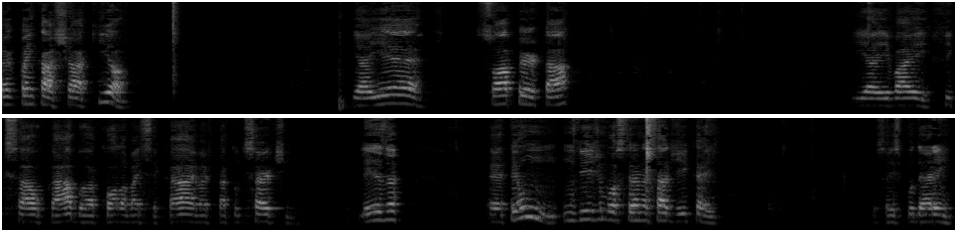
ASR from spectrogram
Pego para encaixar aqui, ó. E aí é só apertar. E aí vai fixar o cabo, a cola vai secar e vai ficar tudo certinho. Beleza? É, tem um, um vídeo mostrando essa dica aí. Se vocês puderem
